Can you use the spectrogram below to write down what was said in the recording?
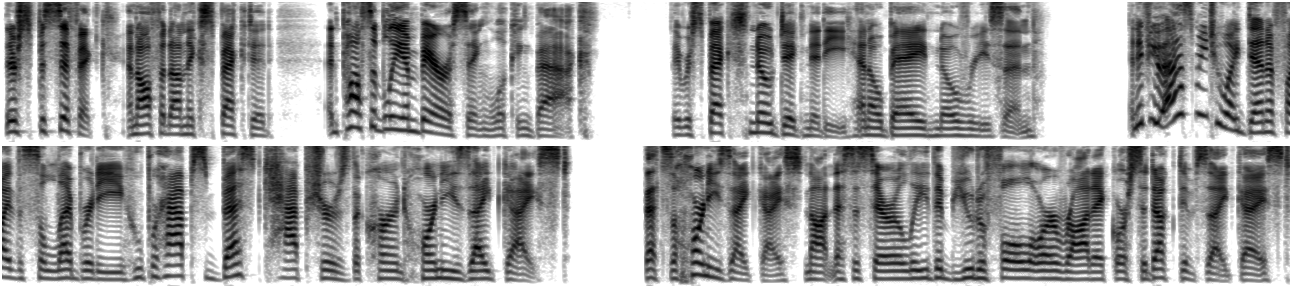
They're specific and often unexpected, and possibly embarrassing looking back. They respect no dignity and obey no reason. And if you ask me to identify the celebrity who perhaps best captures the current horny zeitgeist, that's the horny zeitgeist, not necessarily the beautiful or erotic or seductive zeitgeist.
